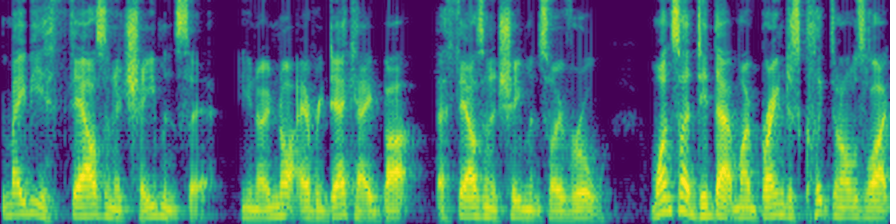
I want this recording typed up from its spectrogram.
maybe a thousand achievements there. You know, not every decade, but a thousand achievements overall once I did that, my brain just clicked and I was like,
